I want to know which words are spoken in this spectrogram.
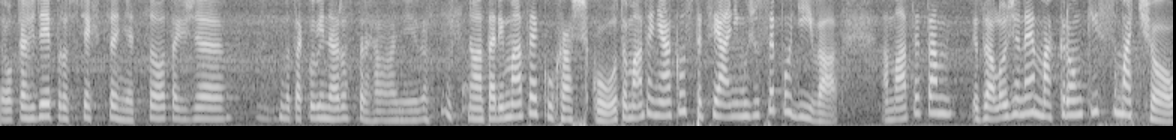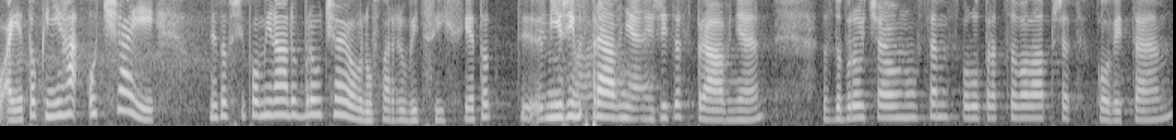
Jo, každý prostě chce něco, takže no takový naroztrhání. No. no a tady máte kuchařku, to máte nějakou speciální, můžu se podívat. A máte tam založené makronky s mačou a je to kniha o čaji. Mně to připomíná dobrou čajovnu v Pardubicích. Je to, mířím správně? Míříte správně. S dobrou čajovnou jsem spolupracovala před covidem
